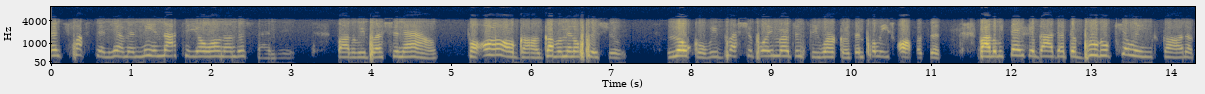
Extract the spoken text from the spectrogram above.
And trust in him and lean not to your own understanding. Father, we bless you now for all God, government officials, local. We bless you for emergency workers and police officers. Father, we thank you, God, that the brutal killings, God, of,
